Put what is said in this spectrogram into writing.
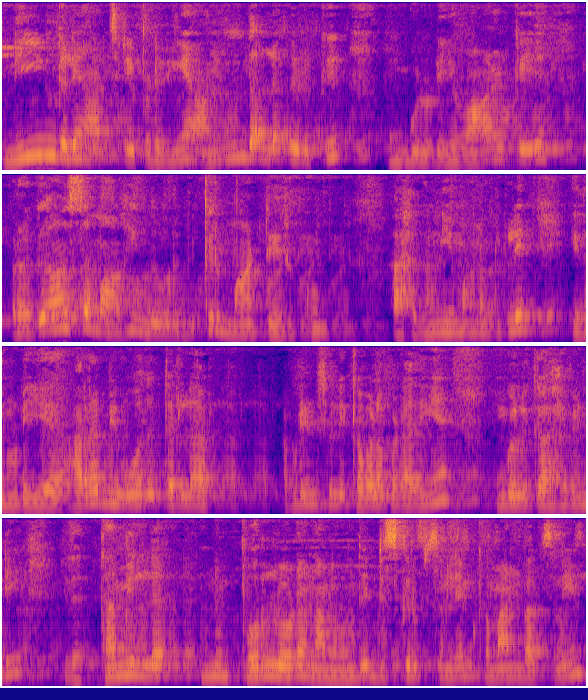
நீங்களே ஆச்சரியப்படுவீங்க. அந்த அளவிற்கு உங்களுடைய வாழ்க்கையை பிரகாசமாக இந்த ஒரு திக்கர் மாட்டு இருக்கும். ஆக கண்ணியமானவர்களே இதனுடைய அரபி ஓத தெரில அப்படின்னு சொல்லி கவலைப்படாதீங்க. உங்களுக்காக வேண்டி இதை தமிழில் இன்னும் பொருளோட நாம் வந்து டிஸ்கிரிப்ஷன்லேயும் கமெண்ட் பாக்ஸ்லேயும்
